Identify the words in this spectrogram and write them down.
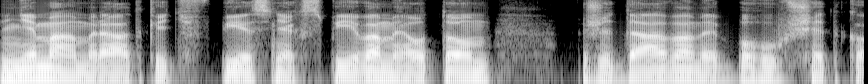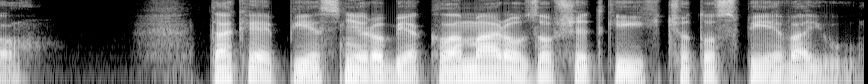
Nemám rád, keď v piesňach spievame o tom, že dávame Bohu všetko. Také piesne robia klamárov zo všetkých, čo to spievajú.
